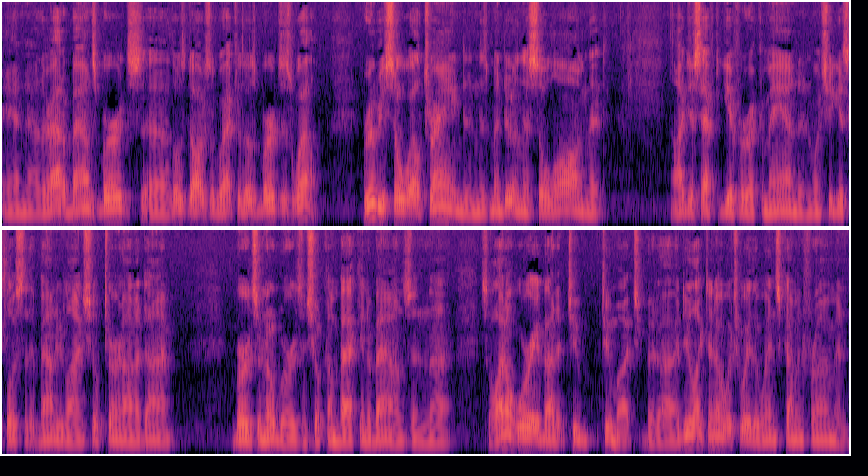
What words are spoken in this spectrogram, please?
and uh, they're out of bounds birds, uh, those dogs will go after those birds as well. Ruby's so well trained and has been doing this so long that I just have to give her a command, and when she gets close to that boundary line, she'll turn on a dime, birds or no birds, and she'll come back into bounds. And uh, so I don't worry about it too too much, but uh, I do like to know which way the wind's coming from, and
